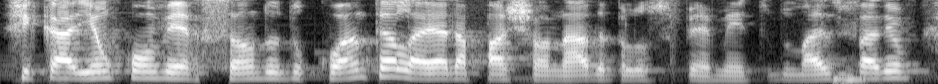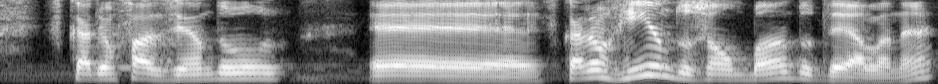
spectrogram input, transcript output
ficariam conversando do quanto ela era apaixonada pelo Superman e tudo mais, e fariam, ficariam fazendo. É, ficariam rindo, zombando dela, né?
